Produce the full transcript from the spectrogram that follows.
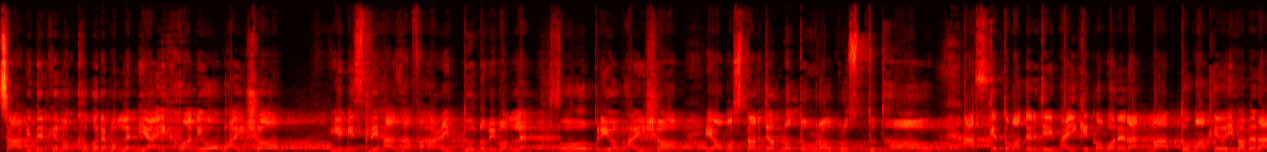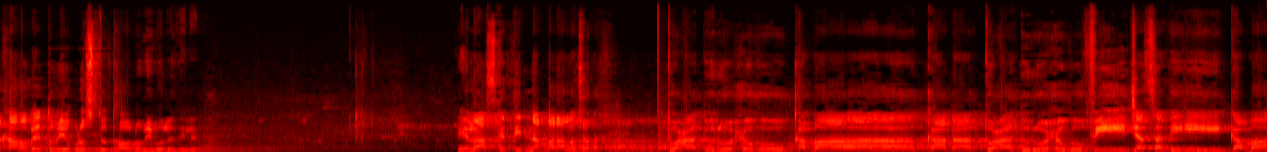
সাহাবিদেরকে লক্ষ্য করে বললেন, ইয়া ইখওয়ানি, ও ভাই সব লিমিসলি হাজা ফাআইদ্দু। নবী বললেন, ও প্রিয় ভাই সব, এই অবস্থার জন্য তোমরাও প্রস্তুত হও। আজকে তোমাদের যে ভাইকে কবরে রাখবা, তোমাকেও এইভাবে রাখা হবে, তুমিও প্রস্তুত হও, নবী বলে দিলেন। এলো আজকে তিন নাম্বার আলোচনা। তুআদুরুহু কামা কানা তুআদুরুহু ফি জাসাদিহি কামা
